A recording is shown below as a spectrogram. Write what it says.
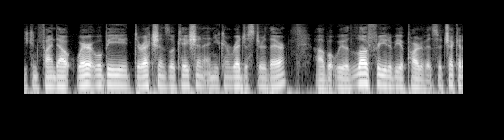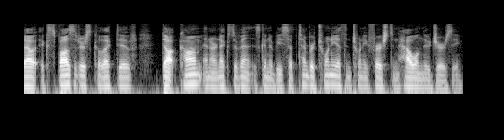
you can find out where it will be, directions, location, and you can register there. Uh, but we would love for you to be a part of it. So check it out, expositorscollective.com, and our next event is going to be September 20th and 21st in Howell, New Jersey.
